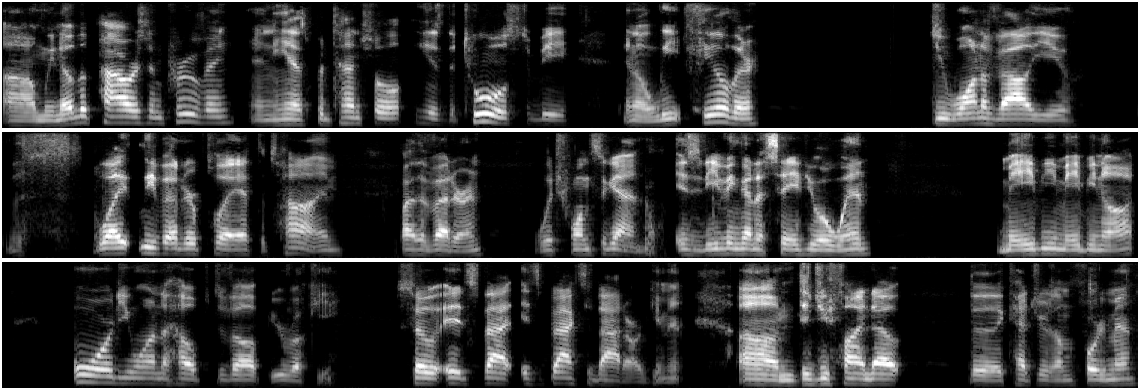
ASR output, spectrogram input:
Um, we know the power is improving, and he has potential. He has the tools to be an elite fielder. Do you want to value the slightly better play at the time by the veteran, which once again, is it even going to save you a win? Maybe, maybe not. Or do you want to help develop your rookie? So it's that it's back to that argument. Um, did you find out the catchers on the forty man?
